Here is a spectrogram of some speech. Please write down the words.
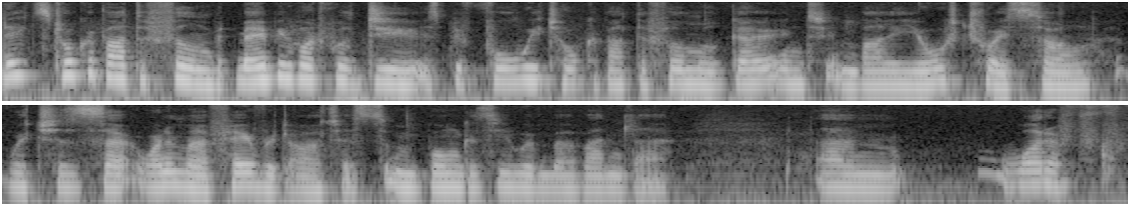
Let's talk about the film, but maybe what we'll do is before we talk about the film, we'll go into Mbali, your choice song, which is uh, one of my favorite artists, Bongeziwe Mabandla. Um, what a, f-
